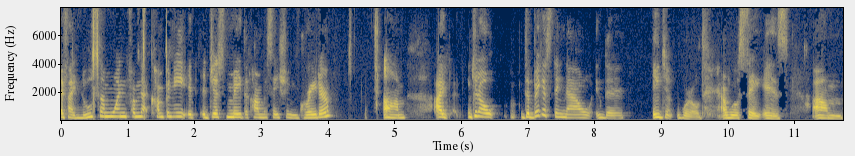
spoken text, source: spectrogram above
if I knew someone from that company, it, it just made the conversation greater. Um, I, you know, the biggest thing now in the agent world, I will say, is um,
